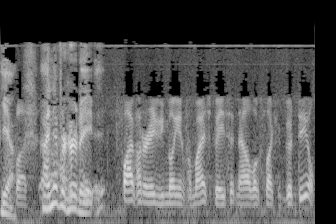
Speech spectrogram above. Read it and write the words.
Yeah. But I never uh, heard a 580 million for MySpace. It now looks like a good deal.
